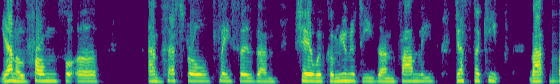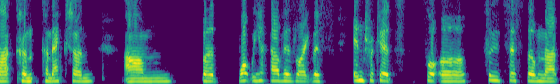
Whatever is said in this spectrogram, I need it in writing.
you know, from sort of ancestral places and share with communities and families just to keep that that con connection. Um, but what we have is like this intricate sort of food system that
